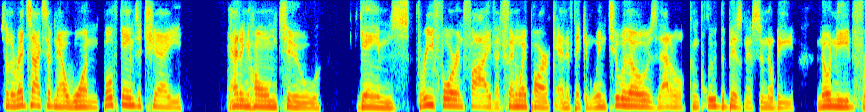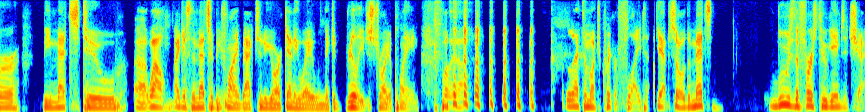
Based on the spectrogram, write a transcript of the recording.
So the Red Sox have now won both games at Shea, heading home to games three, four, and five at Fenway Park. And if they can win two of those, that'll conclude the business, and they'll be no need for the Mets to, uh, well, I guess the Mets would be flying back to New York anyway when they could really destroy a plane. But uh, that's a much quicker flight. Yep. So the Mets lose the first two games at Shea.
